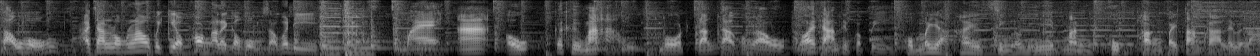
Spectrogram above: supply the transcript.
เสาหงส์อาจารย์ลองเล่าไปเกี่ยวข้องอะไรกับหงสาวดี แม่อาเอาก็คือม้าอ่าวโบสถ์หลังเก่าของเรา 130 กว่าปี ผมไม่อยากให้สิ่งเหล่านี้มันผุพังไปตามกาลและเวลา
